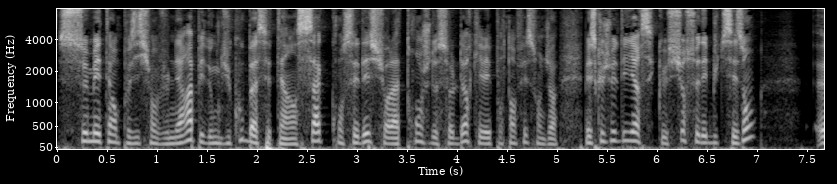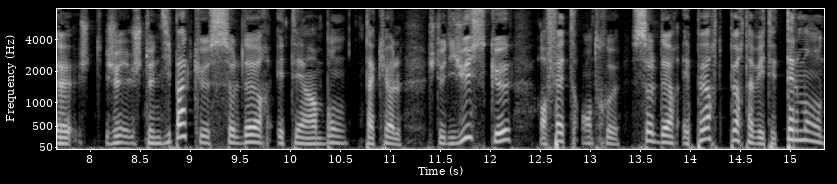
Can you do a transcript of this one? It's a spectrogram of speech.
se mettait en position vulnérable et donc du coup bah, c'était un sac concédé sur la tronche de Solder qui avait pourtant fait son job. Mais ce que je veux te dire c'est que sur ce début de saison, euh, je, te ne dis pas que Solder était un bon tackle. Je te dis juste que, en fait, entre Solder et Peart, Peart avait été tellement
